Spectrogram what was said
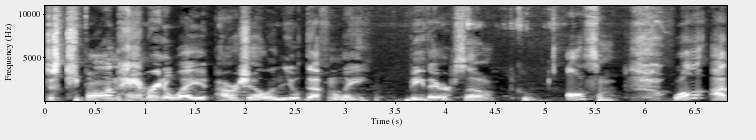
just keep on hammering away at PowerShell, and you'll definitely be there. So Cool. awesome. Well, I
